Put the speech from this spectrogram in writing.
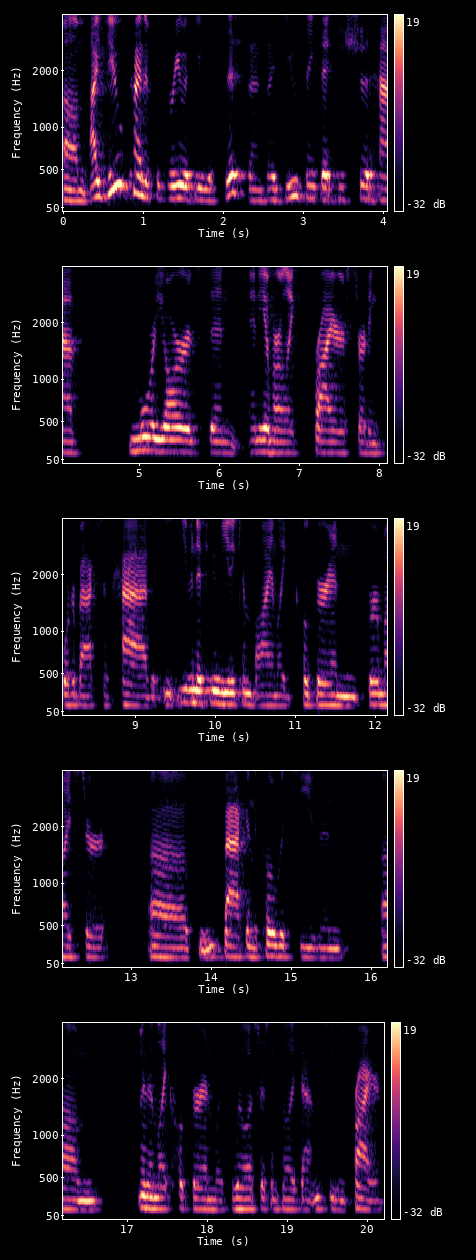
Um, I do kind of agree with you with this sense. I do think that he should have more yards than any of our like prior starting quarterbacks have had. Even if you need to combine like Hooker and Burmester uh, back in the COVID season, um, and then like Hooker and like Willis or something like that in the season prior.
